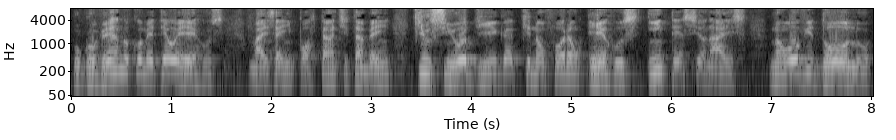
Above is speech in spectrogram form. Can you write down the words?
o governo cometeu erros, mas é importante também que o senhor diga que não foram erros intencionais. Não houve dolo,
